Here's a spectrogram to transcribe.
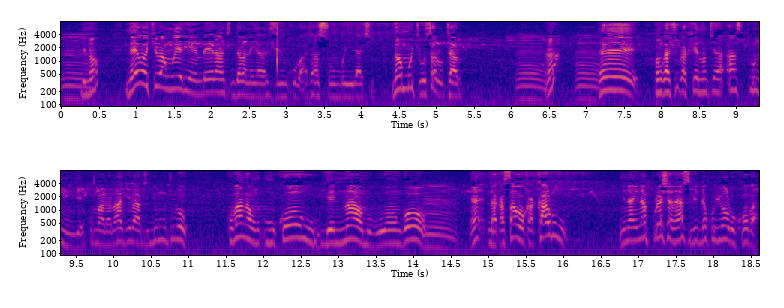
Mm. you know? naye wekiba mweri embeera nti ndaba neyala zinkuba ate asumbuyira ki? N'omukyusa lutalo Mm. Huh? Mm. Hey, omugakyuka keno nti aspooning ekumala nagira ati ndi mutulo kubanga mu- mukoowu yenna mu buwongo Mm. Eh, nakasawo kakalu nyina alina pressure naye asibidde ku byolukoba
